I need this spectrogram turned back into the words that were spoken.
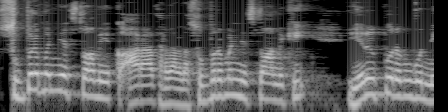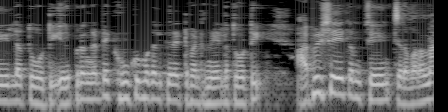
సుబ్రహ్మణ్య స్వామి యొక్క ఆరాధన వలన సుబ్రహ్మణ్య స్వామికి ఎరుపు రంగు నీళ్ళతోటి ఎరుపు రంగు అంటే కుంకుమ కలిపినటువంటి నీళ్ళతోటి అభిషేకం చేయించడం వలన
